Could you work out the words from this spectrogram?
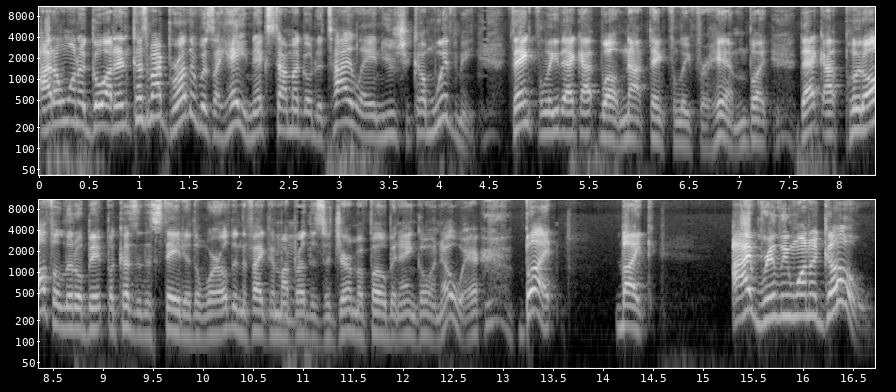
I don't want to go out because my brother was like, hey, next time I go to Thailand, you should come with me. Thankfully, that got, well, not thankfully for him, but that got put off a little bit because of the state of the world and the fact that my mm-hmm. brother's a germaphobe and ain't going nowhere. But, like, I really want to go.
